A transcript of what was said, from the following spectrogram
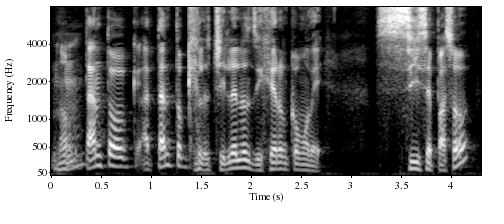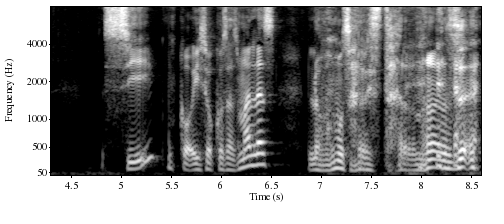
¿no? tanto, a tanto que los chilenos dijeron como de, sí se pasó, sí hizo cosas malas, lo vamos a arrestar, ¿no? O sea,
